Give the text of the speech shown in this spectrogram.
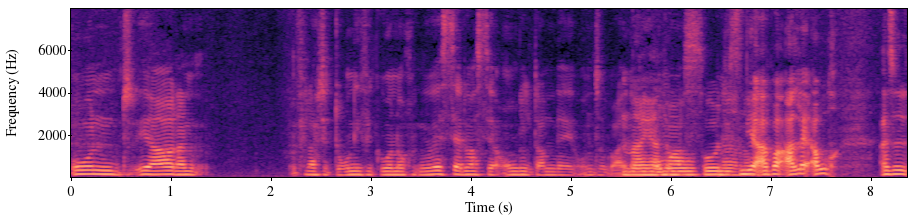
Und ja, dann vielleicht eine Toni-Figur noch. Du weißt ja, du hast ja Onkel, Tante und so weiter. Naja, Omas. Logo. Die sind ja aber alle auch, also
